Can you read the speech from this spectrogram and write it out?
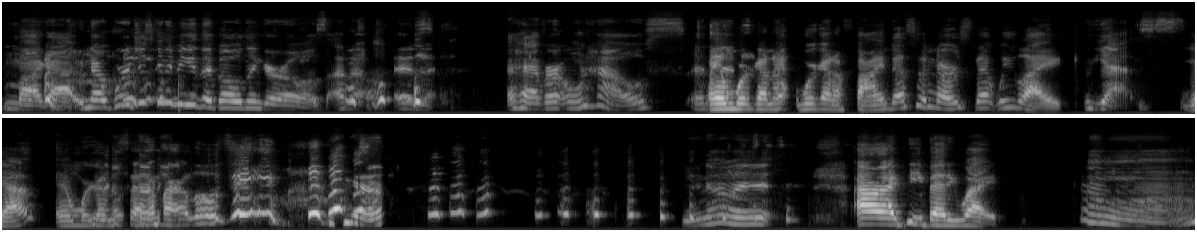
My God, no, we're just gonna be the Golden Girls, I know, and have our own house, and then- we're gonna we're gonna find us a nurse that we like. yes, Yep, and we're gonna know, set up our little team. yeah. you know it. R.I.P. Betty White, Aw.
